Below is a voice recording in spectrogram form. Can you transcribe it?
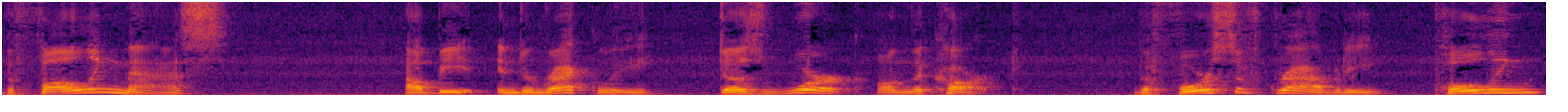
The falling mass, albeit indirectly, does work on the cart. The force of gravity pulling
